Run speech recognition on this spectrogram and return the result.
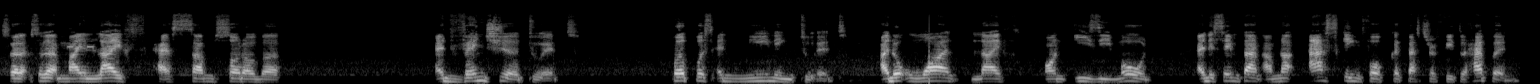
so that so that my life has some sort of a adventure to it, purpose and meaning to it. I don't want life on easy mode. At the same time, I'm not asking for catastrophe to happen.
